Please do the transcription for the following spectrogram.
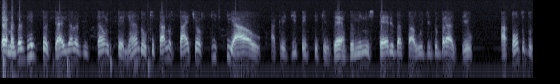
É, mas as redes sociais elas estão espelhando o que está no site oficial, acreditem se quiser, do Ministério da Saúde do Brasil, a ponto do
